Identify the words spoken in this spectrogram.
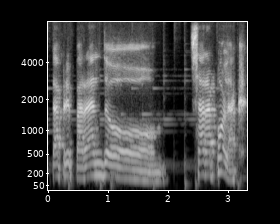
Está preparando Sara Pollack.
